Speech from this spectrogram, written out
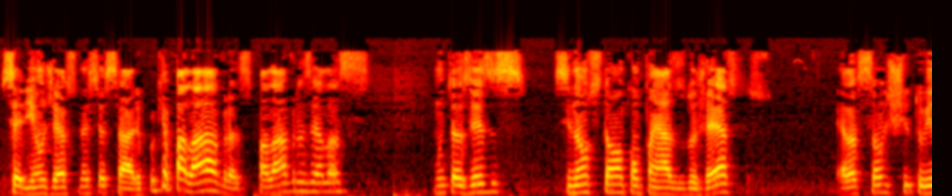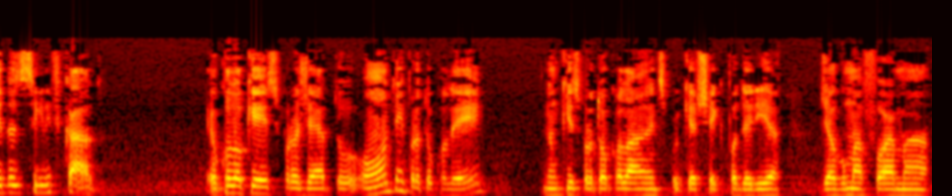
seria um gesto necessário. Porque palavras, palavras, elas muitas vezes se não estão acompanhadas dos gestos, elas são destituídas de significado. Eu coloquei esse projeto ontem, protocolei, não quis protocolar antes porque achei que poderia, de alguma forma,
